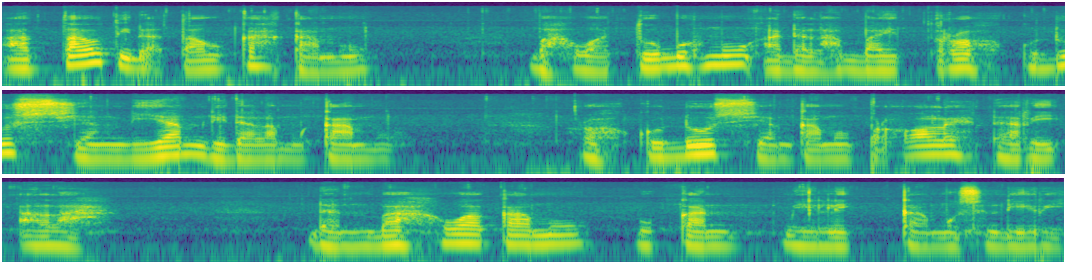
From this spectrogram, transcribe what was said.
Atau tidak tahukah kamu bahwa tubuhmu adalah bait Roh Kudus yang diam di dalam kamu? Roh Kudus yang kamu peroleh dari Allah dan bahwa kamu bukan milik kamu sendiri.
